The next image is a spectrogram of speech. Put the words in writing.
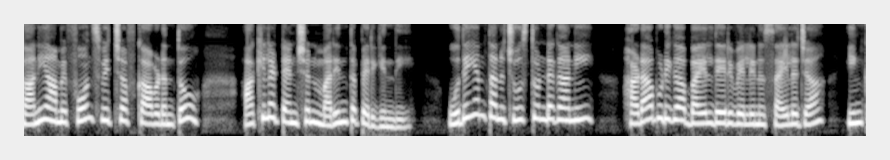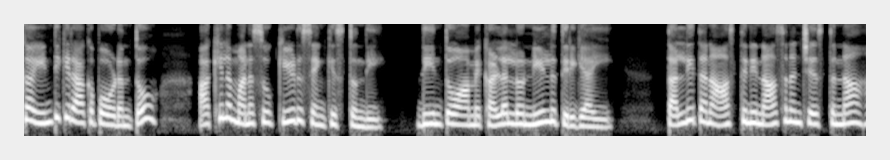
కాని ఆమె ఫోన్ స్విచ్ ఆఫ్ కావడంతో అఖిల టెన్షన్ మరింత పెరిగింది. ఉదయం తను చూస్తుండగాని హడాబుడిగా బయల్దేరి వెళ్ళిన శైలజ ఇంకా ఇంటికి రాకపోవడంతో అఖిల మనసు కీడు శంకిస్తుంది. దీంతో ఆమె కళ్ళల్లో నీళ్ళు తిరిగాయి. తల్లి తన ఆస్తిని నాశనం చేస్తున్నా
